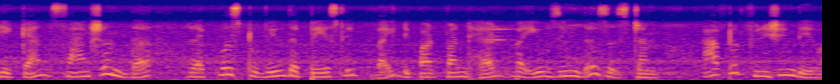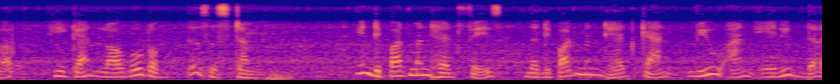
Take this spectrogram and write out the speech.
he can sanction the request to view the payslip by department head by using the system. After finishing the work, he can log out of the system. In department head phase, the department head can view and edit the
